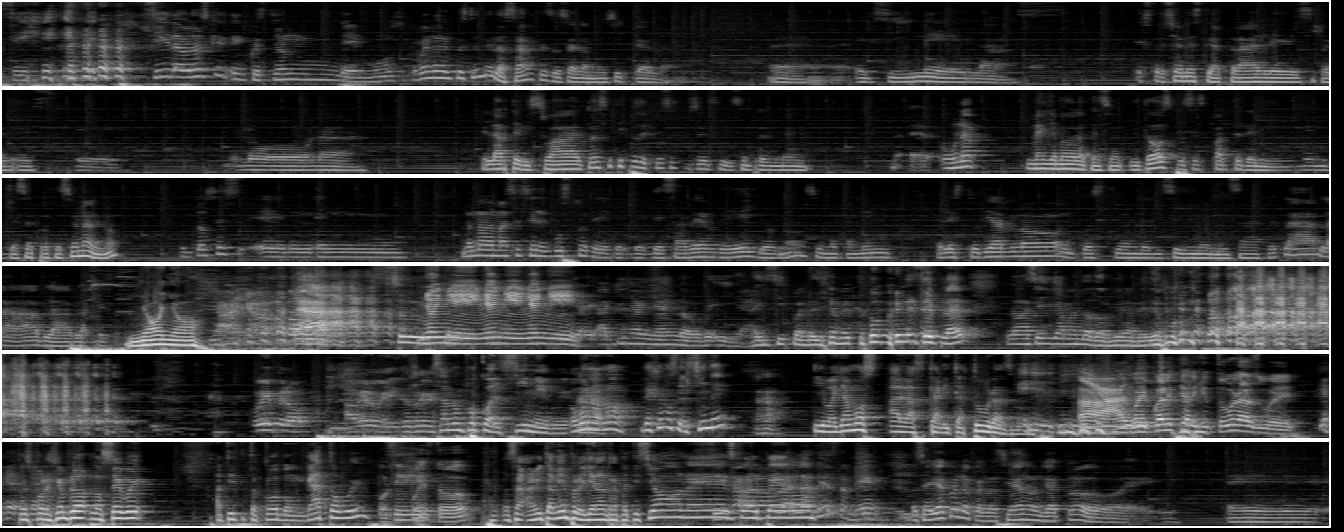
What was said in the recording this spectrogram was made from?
Sí. sí, la verdad es que en cuestión de música, bueno, en cuestión de las artes, o sea, la música, la, eh, el cine, las expresiones teatrales, este, lo, la, el arte visual, todo ese tipo de cosas, pues es- siempre eh, una me ha llamado la atención y dos, pues es parte de mi, de mi quehacer profesional, ¿no? Entonces, el, el- no nada más es el gusto de, de- de- de saber de ello, ¿no? Sino también el estudiarlo en cuestión del signo, el mensaje, bla, bla, bla, bla. Que ñoño. súper- ñoñi, ñoñi, ñoñi. Aquí ñoñando, y ahí sí, cuando ya me pongo en ese plan, no, así ya mando a dormir a medio mundo. Güey, pero, a ver, güey, regresando un poco al cine, güey. O bueno, Ajá. no, dejemos el cine Ajá. y vayamos a las caricaturas, güey. Ah, güey, ¿cuáles caricaturas, güey? Pues por ejemplo, no sé, güey. A ti te tocó Don Gato, güey. Por Sí. supuesto. O sea, a mí también, pero ya eran repeticiones, Sí, todo el no, pedo. la- Las mías también. O sea, ya cuando conocí a Don Gato, eh, eh,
